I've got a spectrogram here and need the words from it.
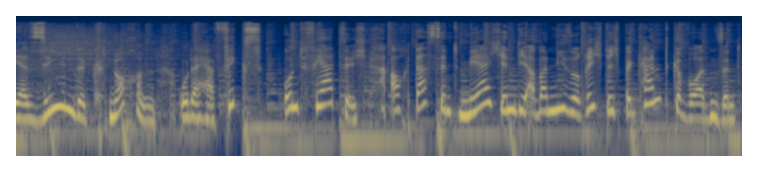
der singende Knochen oder Herr Fix und fertig. Auch das sind Märchen, die aber nie so richtig bekannt geworden sind.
